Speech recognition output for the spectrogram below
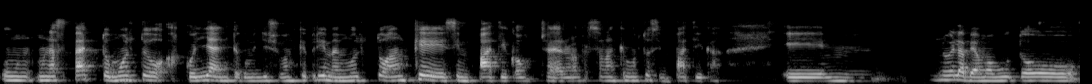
un, un, aspetto molto accogliente, come dicevo anche prima, e molto anche simpatico, cioè era una persona anche molto simpatica. E, ehm, noi l'abbiamo avuto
